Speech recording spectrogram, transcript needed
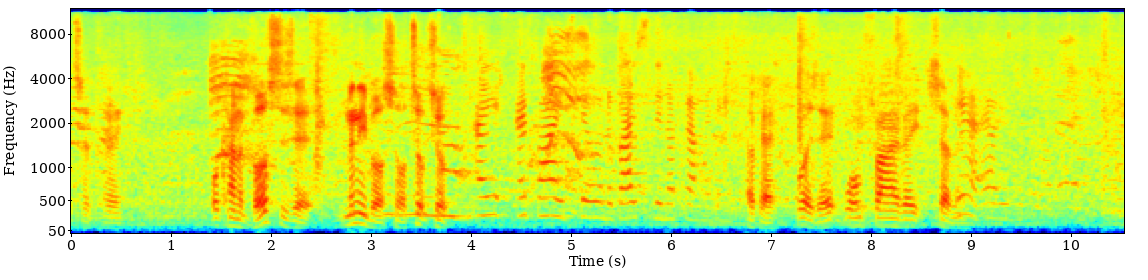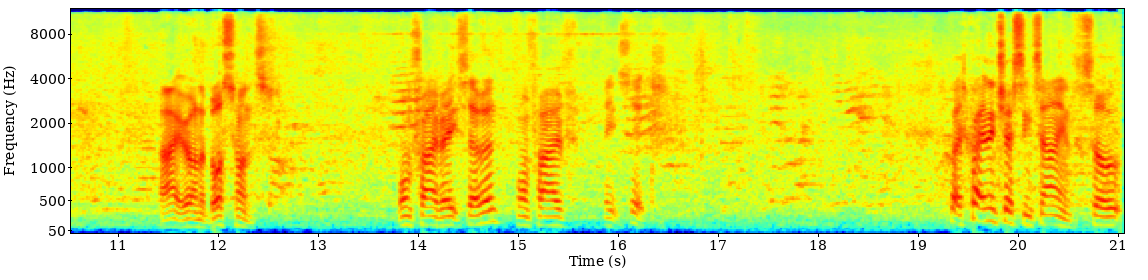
it's okay. What kind of bus is it? Minibus or tuk-tuk? Mm, I, I buy still, the bus do not come anymore. Okay, what is it? 1587? Yeah. Alright, we're on a bus hunt. 1587, 1586. Well, it's quite an interesting sign. So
